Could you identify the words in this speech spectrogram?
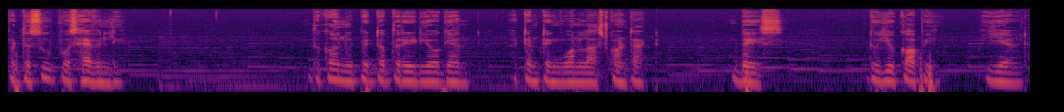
But the soup was heavenly. The colonel picked up the radio again attempting one last contact. Base. Do you copy? he yelled.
